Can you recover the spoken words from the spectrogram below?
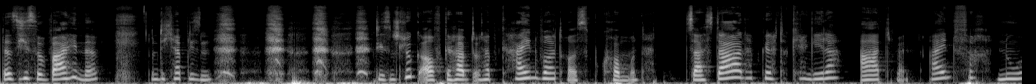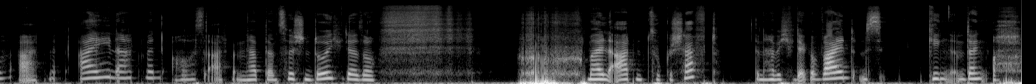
dass ich so weine. Und ich habe diesen, diesen Schluck aufgehabt und habe kein Wort rausbekommen und saß da und habe gedacht, okay, Angela, atmen. Einfach nur atmen. Einatmen, ausatmen. Und habe dann zwischendurch wieder so mal einen Atemzug geschafft. Dann habe ich wieder geweint und es ging und dann, oh,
